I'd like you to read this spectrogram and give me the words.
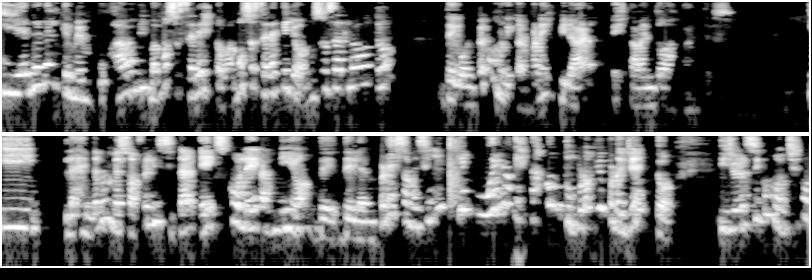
y él era el que me empujaba a mí, vamos a hacer esto, vamos a hacer aquello, vamos a hacer lo otro, de golpe comunicar para inspirar estaba en todas partes. Y la gente me empezó a felicitar, ex colegas míos de, de la empresa, me decían, "Ay, qué bueno que estás con tu propio proyecto. Y yo era así como, chico,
